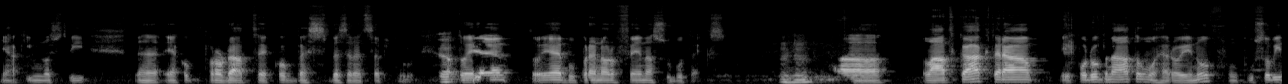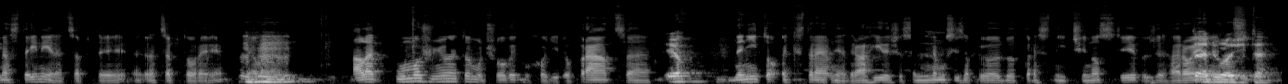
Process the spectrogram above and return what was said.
nějaké množství eh, jako prodat jako bez, bez receptu. To je, to je buprenorfin a Subutex. Mm-hmm. A látka, která je podobná tomu heroinu, působí na stejné recepty, receptory, mm-hmm. ale umožňuje tomu člověku chodit do práce. Jo. Není to extrémně drahý, takže se nemusí zapojit do trestné činnosti, protože heroin to je důležité.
